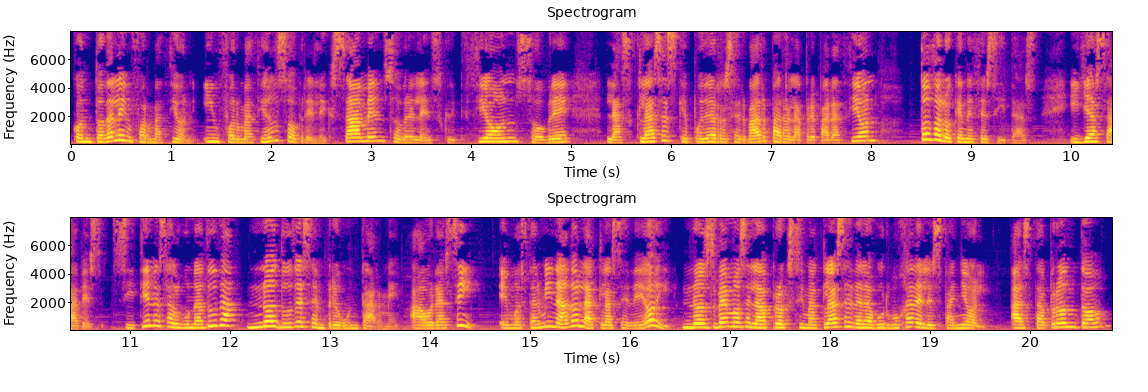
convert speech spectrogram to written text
con toda la información, información sobre el examen, sobre la inscripción, sobre las clases que puedes reservar para la preparación, todo lo que necesitas. Y ya sabes, si tienes alguna duda, no dudes en preguntarme. Ahora sí, hemos terminado la clase de hoy. Nos vemos en la próxima clase de la burbuja del español. Hasta pronto.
